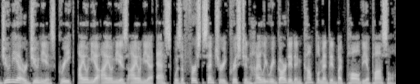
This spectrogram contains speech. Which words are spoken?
Junia or Junias Greek, Ionia Ionias Ionia s was a 1st-century Christian highly regarded and complimented by Paul the Apostle.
